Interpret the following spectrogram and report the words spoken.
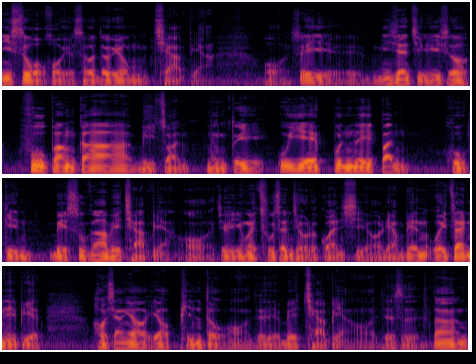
你死我活，有时候都用掐饼哦，所以明显举例说，富邦加美专两队为了本垒板附近美术馆被掐饼哦，就因为出生球的关系哦，两边围在那边，好像要要拼斗哦，就是被掐饼哦，就是当然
